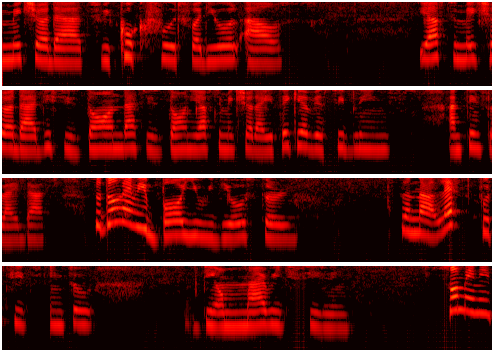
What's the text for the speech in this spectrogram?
make sure that we cook food for the whole house. You have to make sure that this is done, that is done. You have to make sure that you take care of your siblings and things like that. So don't let me bore you with the whole story. So now let's put it into the unmarried season. So many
